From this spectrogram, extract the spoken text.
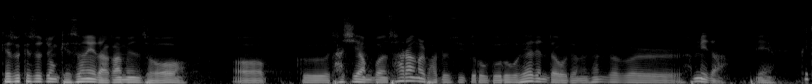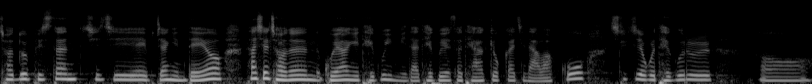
계속해서 좀 개선해 나가면서 어 그 다시 한번 사랑을 받을 수 있도록 노력을 해야 된다고 저는 생각을 합니다. 예. 그 저도 비슷한 취지의 입장인데요. 사실 저는 고향이 대구입니다. 대구에서 대학교까지 나왔고 실질적으로 대구를 어,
